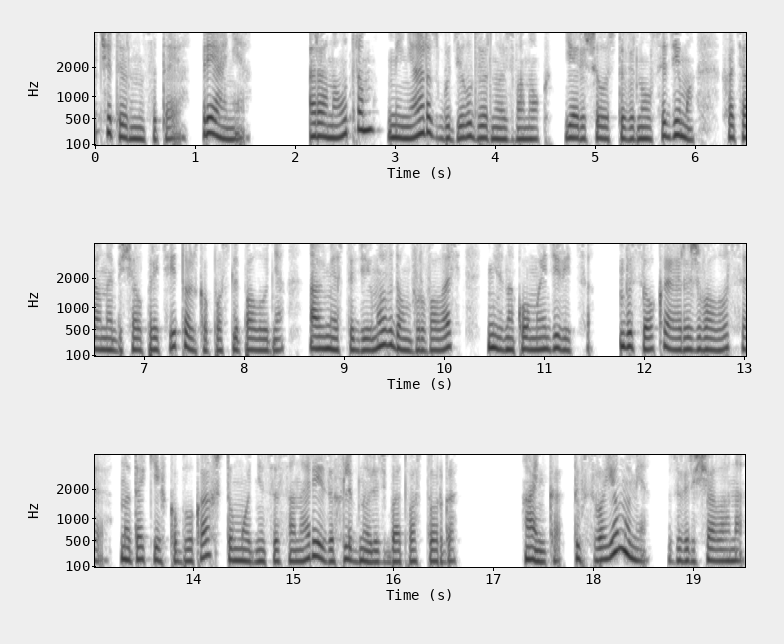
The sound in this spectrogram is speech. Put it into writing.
14. Риания. Рано утром меня разбудил дверной звонок. Я решила, что вернулся Дима, хотя он обещал прийти только после полудня, а вместо Димы в дом ворвалась незнакомая девица. Высокая, рыжеволосая, на таких каблуках, что модницы Санарии захлебнулись бы от восторга. «Анька, ты в своем уме?» — заверещала она.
